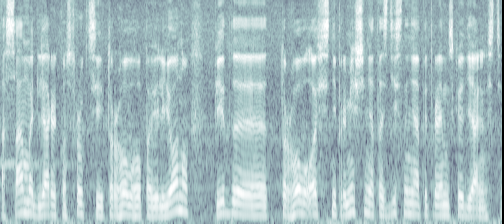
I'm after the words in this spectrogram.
а саме для реконструкції торгового павільйону під е, торгово-офісні приміщення та здійснення підприємницької діяльності.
